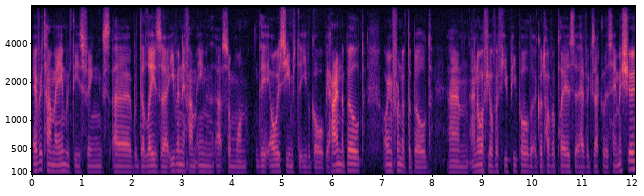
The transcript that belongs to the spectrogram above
every time I aim with these things, uh, with the laser, even if I'm aiming at someone, they always seems to either go behind the build or in front of the build. Um, I know a few other few people that are good hover players that have exactly the same issue.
